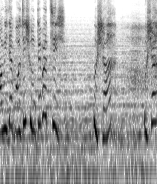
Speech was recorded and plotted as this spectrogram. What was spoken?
আমি যা বলছি শুনতে পাচ্ছিস? উষা? উষা?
